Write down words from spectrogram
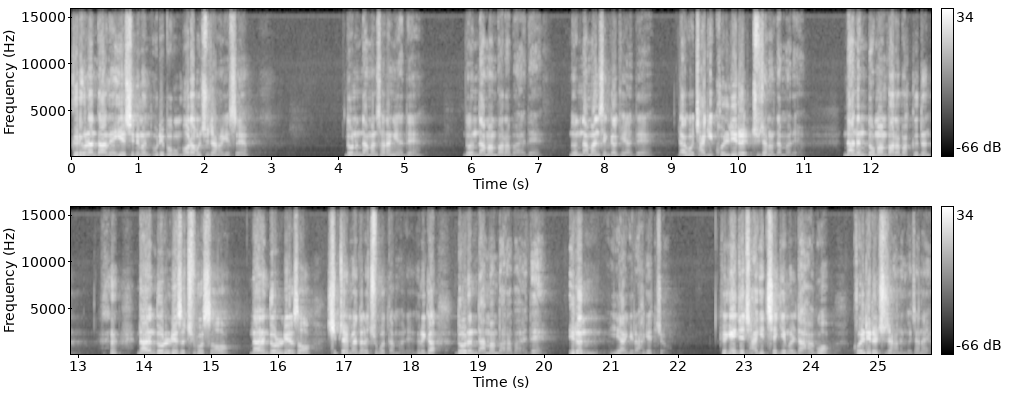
그리고 난 다음에 예수님은 우리 보고 뭐라고 주장하겠어요? 너는 나만 사랑해야 돼. 넌 나만 바라봐야 돼. 넌 나만 생각해야 돼. 라고 자기 권리를 주장한단 말이에요. 나는 너만 바라봤거든? 나는 너를 위해서 죽었어. 나는 너를 위해서 십자가에 매달려 죽었단 말이에요. 그러니까 너는 나만 바라봐야 돼. 이런 이야기를 하겠죠. 그게 이제 자기 책임을 다하고 권리를 주장하는 거잖아요.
